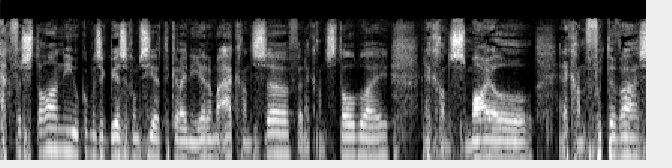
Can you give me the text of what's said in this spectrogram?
Ek verstaan nie hoekom ek besig om seer te kry nie, Here, maar ek gaan surf en ek gaan stil bly en ek gaan smile en ek gaan voete was.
